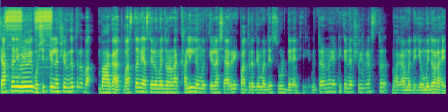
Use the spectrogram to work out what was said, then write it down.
शासनाने वेळोवेळी घोषित केलेल्या नक्षलग्रस्त भा- भागात वास्तव्य असलेल्या उमेदवारांना खालील नमूद केलेल्या शारीरिक पात्रतेमध्ये सूट देण्यात येईल. मित्रांनो या ठिकाणी नक्षलग्रस्त भागामध्ये जे उमेदवार आहेत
